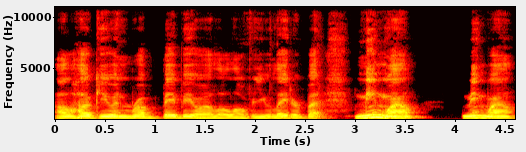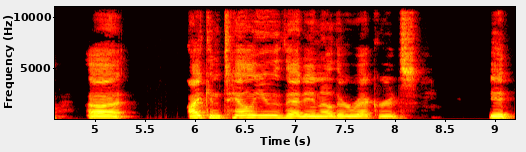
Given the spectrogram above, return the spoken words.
I'll hug you and rub baby oil all over you later. But meanwhile, meanwhile, uh, I can tell you that in other records, it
